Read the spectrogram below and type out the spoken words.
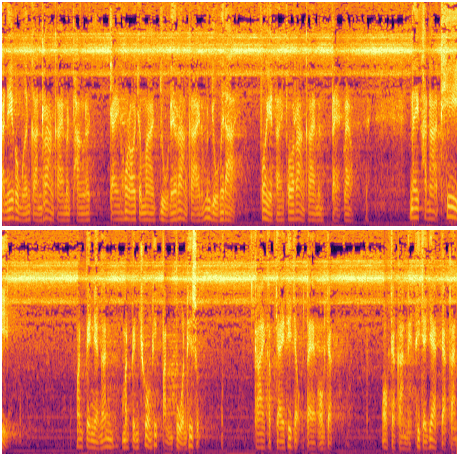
อันนี้ก็เหมือนการร่างกายมันพังแล้ว ใจของเราจะมาอยู่ในร่างกายนะมันอยู่ไม่ได้ เพราะเหตุไรเพราะร่างกายมันแตกแล้ว ในขณะที่มันเป็นอย่างนั้นมันเป็นช่วงที่ปั่นป่วนที่สุดกายกับใจที่จะแตกออกจากออกจากกันที่จะแยกจากกัน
